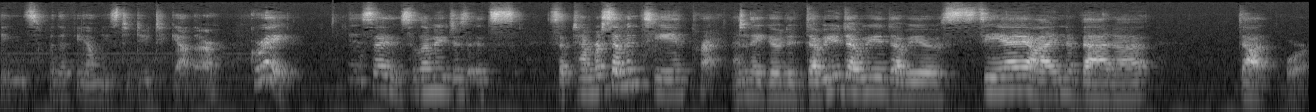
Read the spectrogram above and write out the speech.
things for the families to do together. Great. Exciting. So let me just, it's September 17th. Correct. And they go to www.cainevada.org.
